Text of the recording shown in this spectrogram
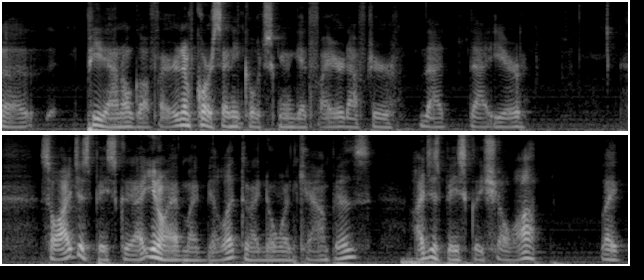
Uh, Pete Anno got fired, and of course, any coach is going to get fired after that that year. So I just basically, I, you know, I have my billet and I know when camp is. I just basically show up, like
